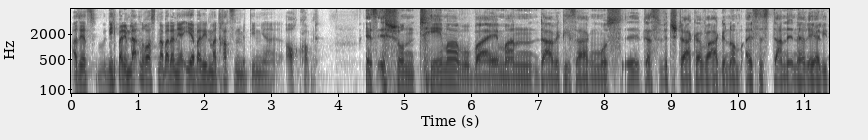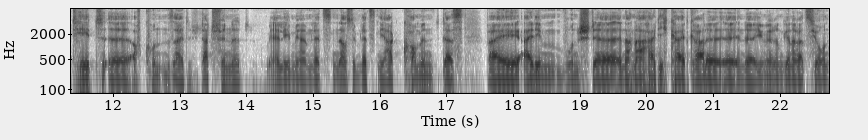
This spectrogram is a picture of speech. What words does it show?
Also jetzt nicht bei dem Lattenrosten, aber dann ja eher bei den Matratzen, mit denen ihr auch kommt. Es ist schon ein Thema, wobei man da wirklich sagen muss, äh, das wird stärker wahrgenommen, als es dann in der Realität äh, auf Kundenseite stattfindet. Wir erleben ja im letzten, aus dem letzten Jahr kommend, dass bei all dem Wunsch der, nach Nachhaltigkeit, gerade äh, in der jüngeren Generation,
